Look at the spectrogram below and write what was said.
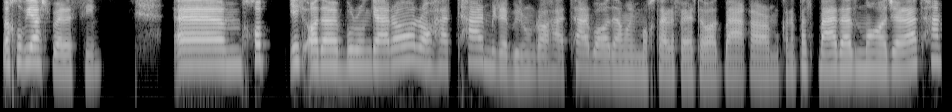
به خوبیاش برسیم. خب یک آدم برونگرا راحت تر میره بیرون راحت تر با آدم های مختلف ارتباط برقرار می‌کنه. پس بعد از مهاجرت هم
